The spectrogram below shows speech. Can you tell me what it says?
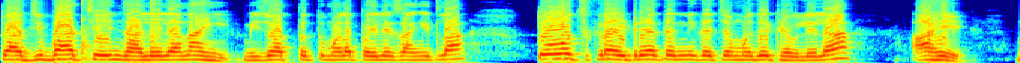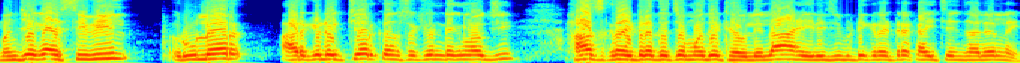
तो अजिबात चेंज झालेला नाही. मी जो आत्ता तुम्हाला पहिले सांगितला तोच क्रायटेरिया त्यांनी त्याच्यामध्ये ठेवलेला आहे. म्हणजे काय? Civil rural architecture construction technology हाच क्रायटेरिया त्याच्यामध्ये ठेवलेला आहे. एलिजिबिलिटी क्रायटेरिया काही चेंज झालेला नाही.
